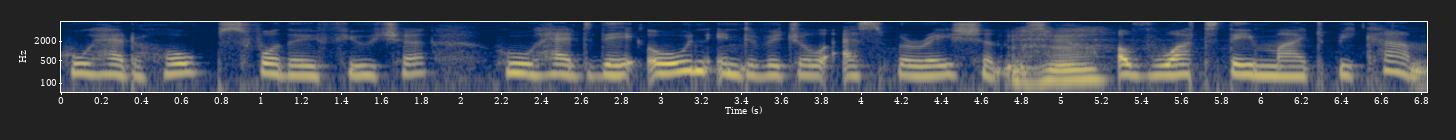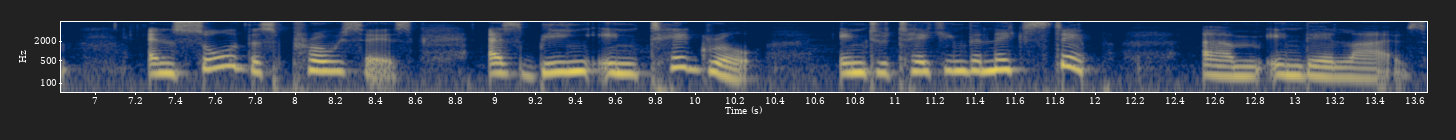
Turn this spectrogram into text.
who had hopes for their future, who had their own individual aspirations mm-hmm. of what they might become, and saw this process as being integral into taking the next step um, in their lives.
